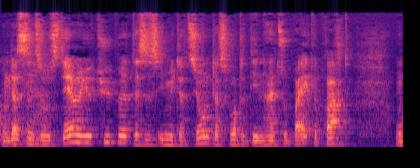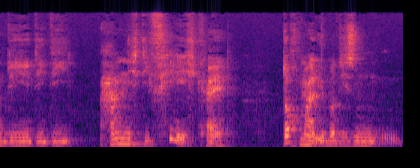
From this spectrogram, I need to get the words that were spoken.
und das sind ja. so Stereotype, das ist Imitation, das wurde denen halt so beigebracht. Und die, die, die haben nicht die Fähigkeit, doch mal über diesen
